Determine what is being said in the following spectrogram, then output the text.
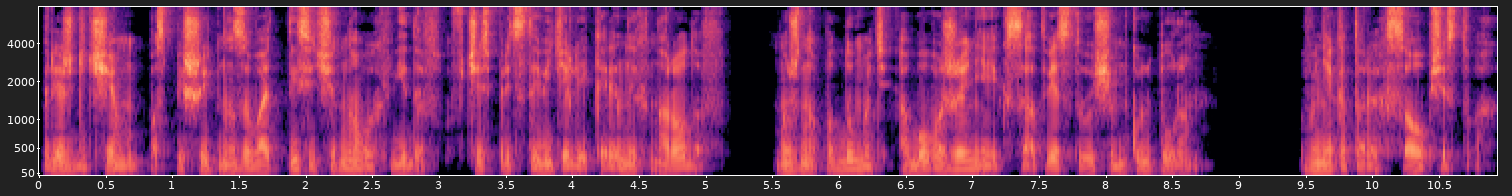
Прежде чем поспешить называть тысячи новых видов в честь представителей коренных народов, нужно подумать об уважении к соответствующим культурам. В некоторых сообществах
